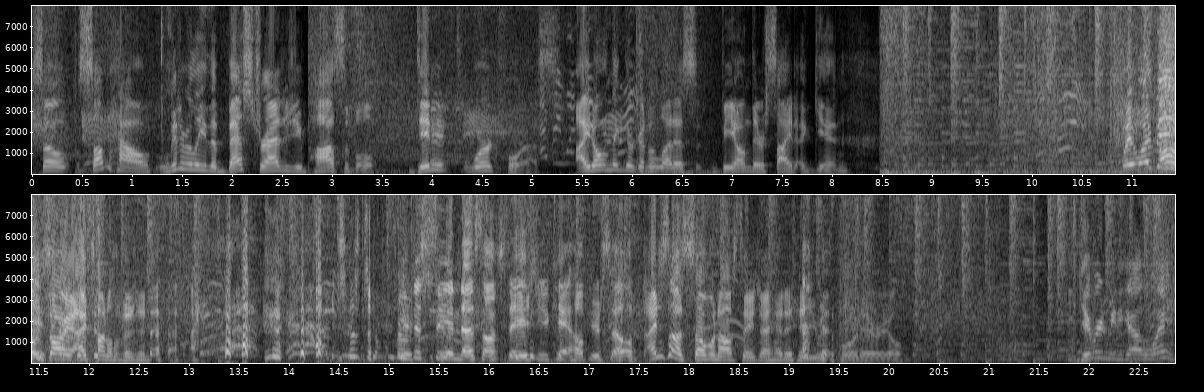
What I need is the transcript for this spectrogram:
So somehow, literally the best strategy possible didn't work for us. I don't think they're going to let us be on their side again. Wait, why me? Oh, sorry, I tunnel vision. Just You approached just see a Ness off stage and you can't help yourself. I just saw someone off stage. I had to hit you with the forward aerial. He gimmered me to get out of the way.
